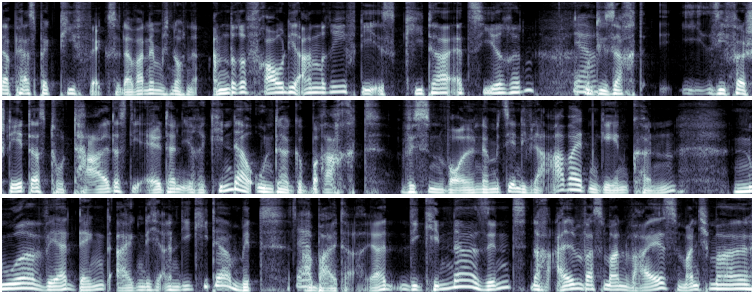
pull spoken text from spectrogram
dieser Perspektivwechsel. Da war nämlich noch eine andere Frau, die anrief, die ist Kita-Erzieherin ja. und die sagt, sie versteht das total, dass die Eltern ihre Kinder untergebracht wissen wollen, damit sie endlich wieder arbeiten gehen können. Nur wer denkt eigentlich an die Kita-Mitarbeiter? Ja. ja, die Kinder sind nach allem, was man weiß, manchmal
